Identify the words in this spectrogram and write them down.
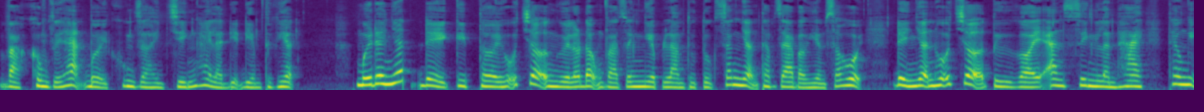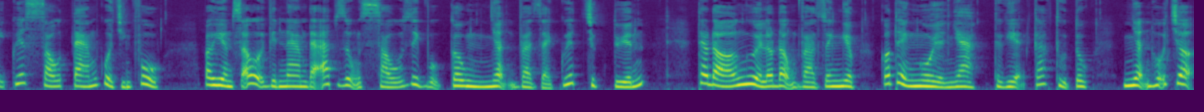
và không giới hạn bởi khung giờ hành chính hay là địa điểm thực hiện. Mới đây nhất, để kịp thời hỗ trợ người lao động và doanh nghiệp làm thủ tục xác nhận tham gia bảo hiểm xã hội để nhận hỗ trợ từ gói an sinh lần 2 theo nghị quyết 68 của chính phủ, Bảo hiểm xã hội Việt Nam đã áp dụng 6 dịch vụ công nhận và giải quyết trực tuyến. Theo đó, người lao động và doanh nghiệp có thể ngồi ở nhà thực hiện các thủ tục nhận hỗ trợ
